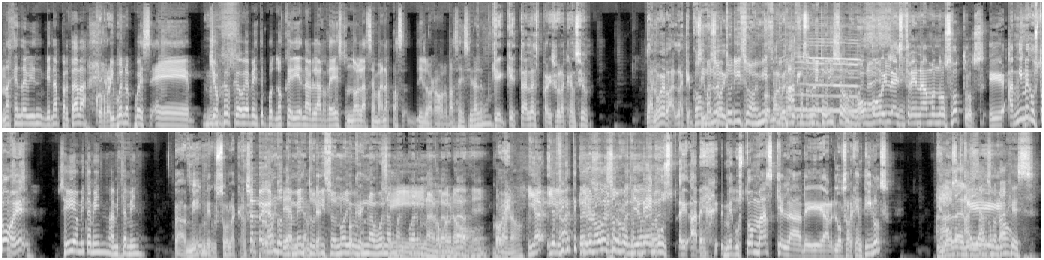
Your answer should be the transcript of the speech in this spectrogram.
una agenda bien, bien apretada. Correcto. Y bueno, pues eh, yo Mm. creo que obviamente pues no querían hablar de esto, ¿no? La semana pasada, dilo Raúl, ¿vas a decir algo? ¿Qué, qué tal les pareció la canción? La nueva, la que Con pusimos Manuel hoy. Turizo, a mí Con sí Manuel Turizo. O- Hoy ¿eh? la Sí. estrenamos nosotros. Eh, a mí me gustó, ¿eh? Sí, a mí también, a mí también. A mí me gustó la canción. Está pegando bueno. también Turizo, ¿no? Y Ok. una buena Sí, mancuerna, la verdad. no, ¿eh? cómo no. Y, Pero fíjate que pero no me sorprendió. Me ¿eh? gustó, eh, a ver, me gustó más que la de los argentinos. Ah, los la de los personajes.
